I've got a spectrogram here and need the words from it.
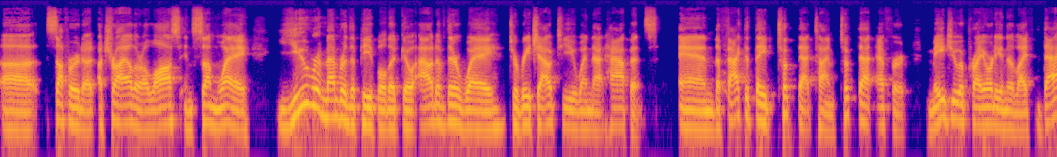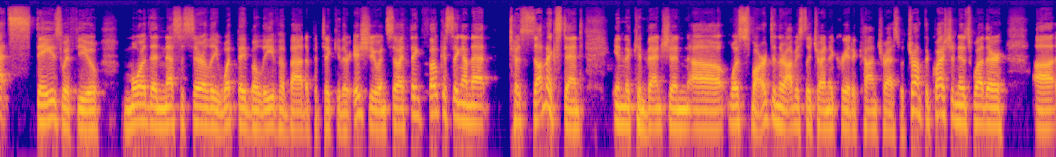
uh, suffered a, a trial or a loss in some way. You remember the people that go out of their way to reach out to you when that happens. And the fact that they took that time, took that effort, made you a priority in their life, that stays with you more than necessarily what they believe about a particular issue. And so I think focusing on that to some extent in the convention uh, was smart, and they're obviously trying to create a contrast with Trump. The question is whether uh,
